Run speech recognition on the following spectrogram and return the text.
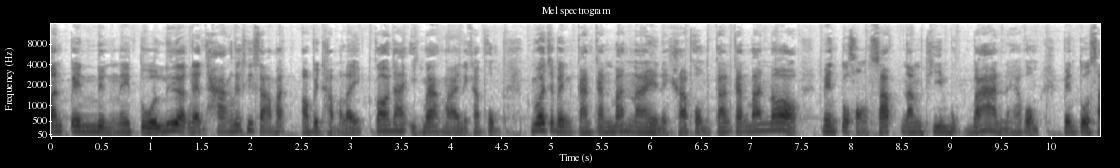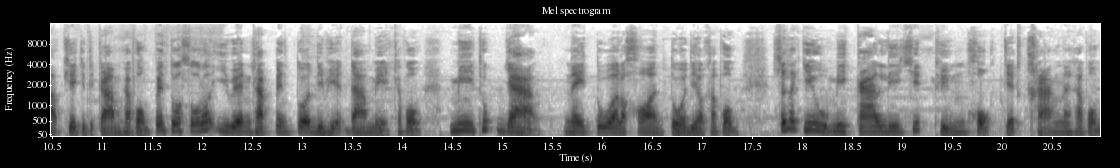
มันเป็นหนึ่งในตัวเลือกและทางเลือกที่สามารถเอาไปทำอะไรก็ได้อีกมากมายเลยครับผมไม่ว่าจะเป็นการการบ้านในนะครับผมการการบ้านนอกเป็นตัวของซับนำทีมบุกบ้านนะครับผมเป็นตัวซับเคลียร์กิจกรรมครับผมเป็นตัวโซโล่อีเวนต์ครับเป็นตัว DPS Damage ครับผมมีทุกอย่าง ในตัวละครตัวเดียวครับผมเซตสกิลมีการรีคิดถึง 6-7 ครั้งนะครับผม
